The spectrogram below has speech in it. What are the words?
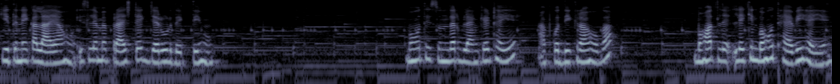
कि इतने का लाया हूँ इसलिए मैं प्राइस टैग ज़रूर देखती हूँ। बहुत ही सुंदर ब्लैंकेट है ये आपको दिख रहा होगा। बहुत ले, लेकिन बहुत हैवी है ये।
